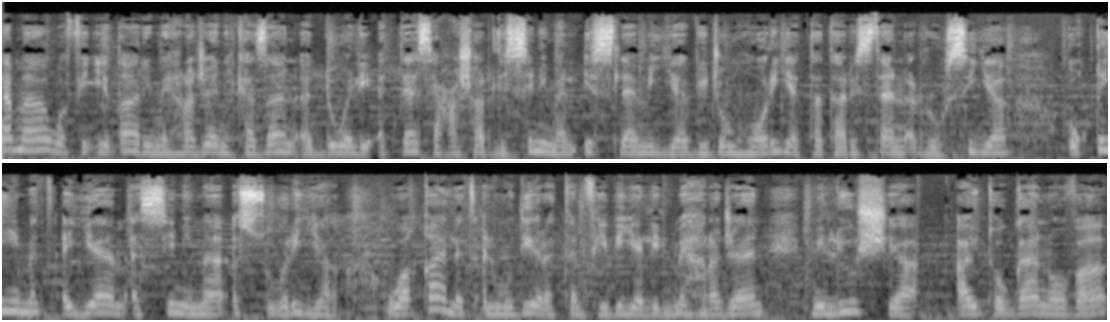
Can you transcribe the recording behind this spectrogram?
كما وفي إطار مهرجان كازان الدولي التاسع عشر للسينما الإسلامية بجمهورية تتارستان الروسية أقيمت أيام السينما السورية. وقالت المديرة التنفيذية للمهرجان ميليوشيا آيتوغانوفا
